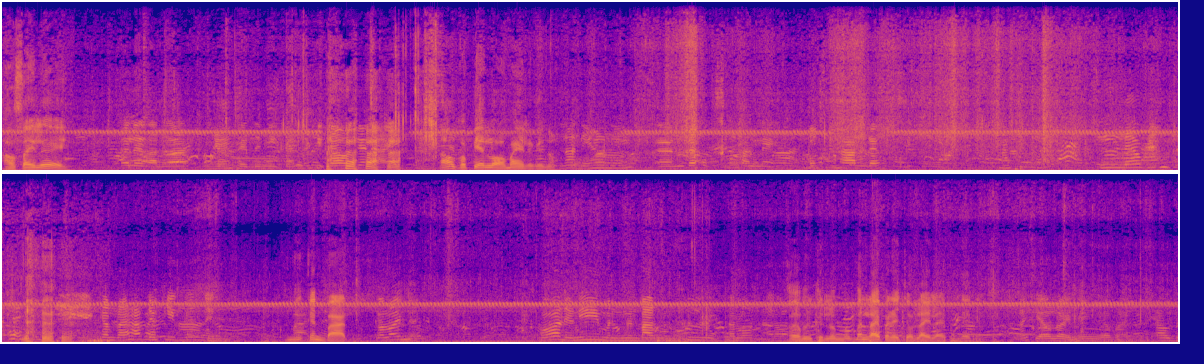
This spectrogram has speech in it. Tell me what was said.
เอาใส่เลย ก็เลยว่าว่ายังใช้ตัวนี้กันที่เก้าแค่ไหนเอาก็เปลี่ยนหล่อใหม่เลยไปเนาะรอบนี้เท่านี้เออหนูได้หกสิบพันแน่หกสิบห้าหนูได้หกสิบซื้อแล้วกำไรห้าพันคิดเรื่องหนึ่งนี่กันบาท ก็ร้อยหนึ่งเพราะว่าเดี๋ยวนี้มันเงินบาทมันขึ้นลงตลอดนะเออมันขึ้นแล้วมันไหลไปได้จนไหลไหลไปได้นี่ไม่ เสียร้อยหนึ่งแล้วไปเอาใจ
